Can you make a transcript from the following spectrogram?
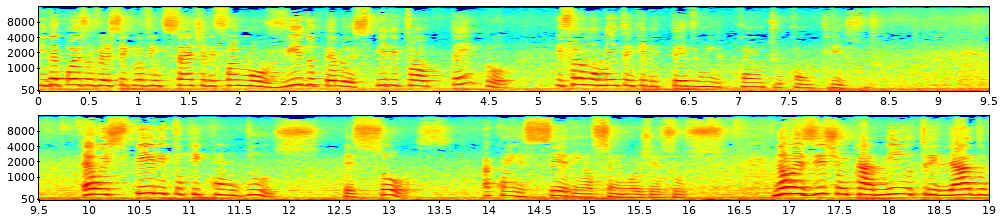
E depois, no versículo 27, ele foi movido pelo Espírito ao templo e foi o momento em que ele teve um encontro com Cristo. É o Espírito que conduz pessoas a conhecerem ao Senhor Jesus. Não existe um caminho trilhado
